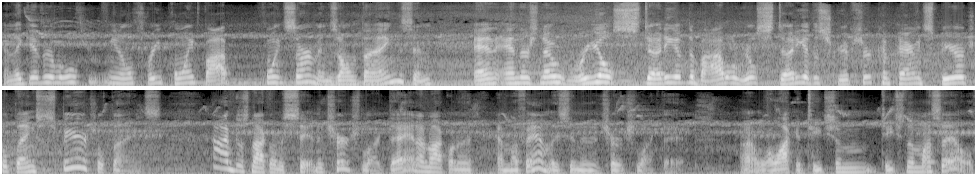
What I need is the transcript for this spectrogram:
And they give their little you know 3.5 point sermons on things and and and there's no real study of the bible real study of the scripture comparing spiritual things to spiritual things I'm just not going to sit in a church like that, and I'm not going to have my family sit in a church like that. Right, well, I could teach them, teach them myself,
